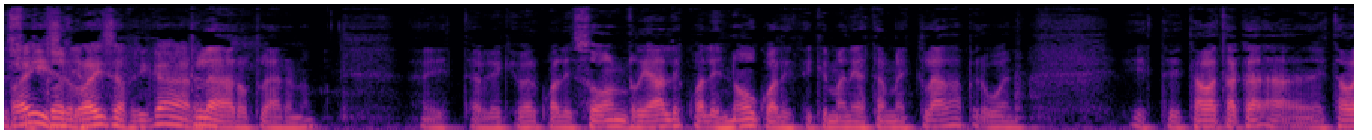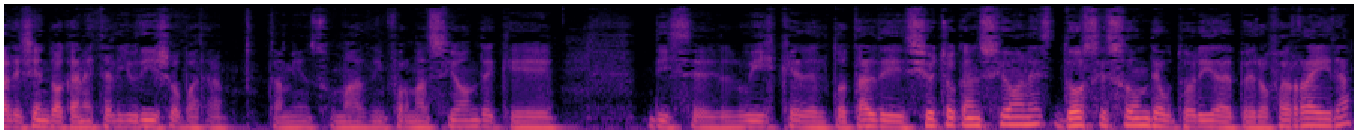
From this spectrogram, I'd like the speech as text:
raíz, raíz africana. Claro, claro, ¿no? Este, habría que ver cuáles son reales, cuáles no, cuáles de qué manera están mezcladas, pero bueno. Este, estaba, estaba leyendo acá en este librillo para también sumar información de que dice Luis que del total de 18 canciones, 12 son de autoría de Pedro Ferreira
